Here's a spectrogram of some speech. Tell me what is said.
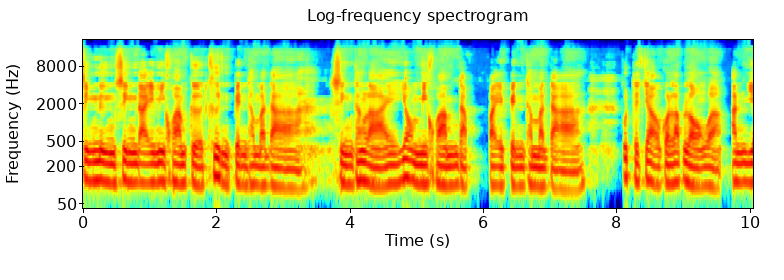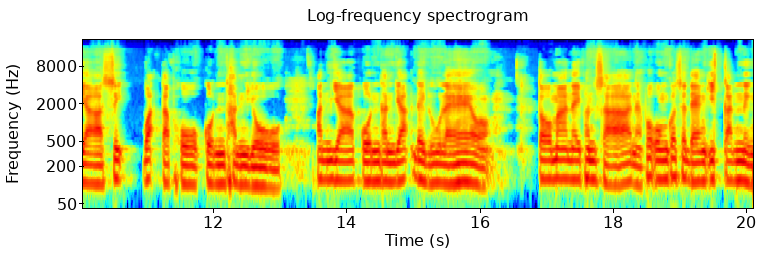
สิ่งหนึ่งสิ่งใดมีความเกิดขึ้นเป็นธรรมดา สิ่งทั้งหลายย่อมมีความดับไปเป็นธรรมดา พุทธเจ้าก็รับรองว่า อัญญาสิวะตะโพกลทันโย อัญญาโกนทัญญะได้รู้แล้ว ต่อมาในพรรษานะพระองค์ก็แสดงอีกกันหนึ่ง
